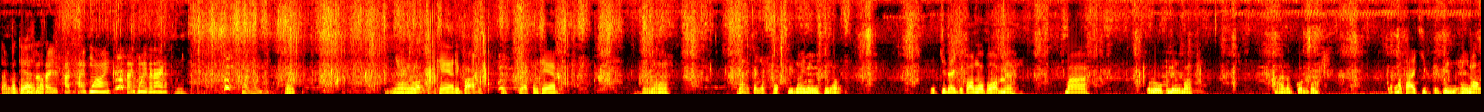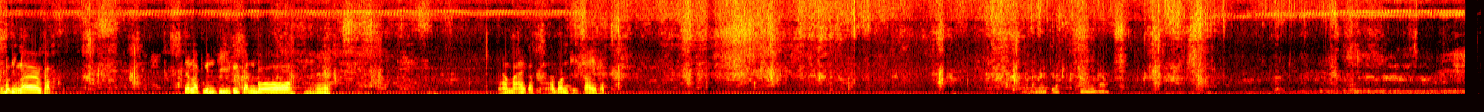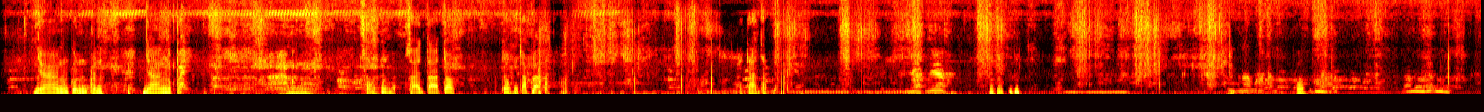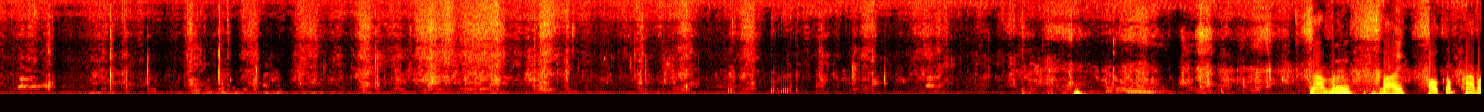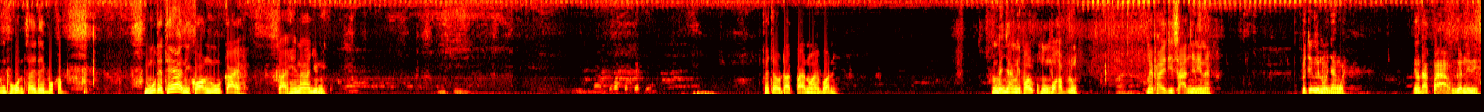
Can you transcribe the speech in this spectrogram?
ต่างกันแท้แล้วเนาะใส่ถักสายห้วยสายห้วยก็ได้นะห้วยนู่นครับยางเลาะกันแท้ได้บาทแจกกันแท้นี่นะนายก็จะพกอยู่หน้อยหนึงพี่น้องเฮ็ดจะได้เจะคล้าของมาพร้อมแม่ มาตะลูปเลยมา มาน้ำกลนผมอยากมาถ่ายคลิปให้พี่ให้น้องเบิ่งแล้วครับ แต่ละพื้นที่คือกันบ่นะหาไม้ครับหาบอลที่ใส่ครับ อะไรจะนะนี่นะ ยางน้ำกลนเพิ่นยางเข้าไปหามันสองสายตาจ้องจ้องจับแล้วสายตาจับเนี่ยเนี่ยดูน้ำก็แล้วกันโอ้ดูน้ำน้ำมันเยอะอยู่ นะน้ำมันหลายเขากับหาบอลโพนใส่ได้บ่ครับ หนูแท้ๆนี่คล้องหนูไก่ไก่ให้หน้าอยู่นี่ก็เจ้าดักปลาหน่อยบ่นี่มันเป็นหยังนี่เพราะหูบ่ครับลุงไม่ไผ่ที่สารอยู่นี่นะก็จะอื่นว่าหยังวะเนี่ยดักป่าเพื่อนนี่นี่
